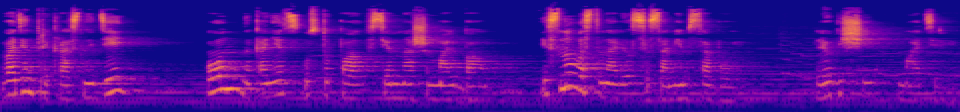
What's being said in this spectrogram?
в один прекрасный день, он, наконец, уступал всем нашим мольбам и снова становился самим собой, любящей матерью.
